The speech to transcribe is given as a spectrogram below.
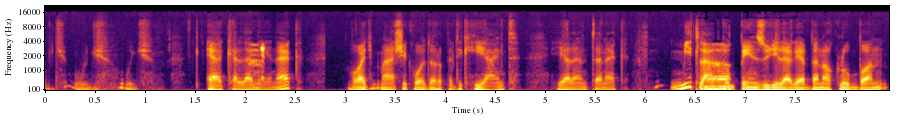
úgy, úgy, úgy el kellenének vagy másik oldalra pedig hiányt jelentenek. Mit látok pénzügyileg ebben a klubban?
